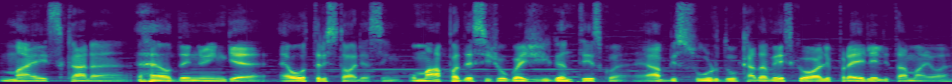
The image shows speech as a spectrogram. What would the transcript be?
Mas, cara, Elden Ring é, é outra história, assim. O mapa desse jogo é gigantesco, é, é absurdo. Cada vez que eu olho para ele, ele tá maior.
